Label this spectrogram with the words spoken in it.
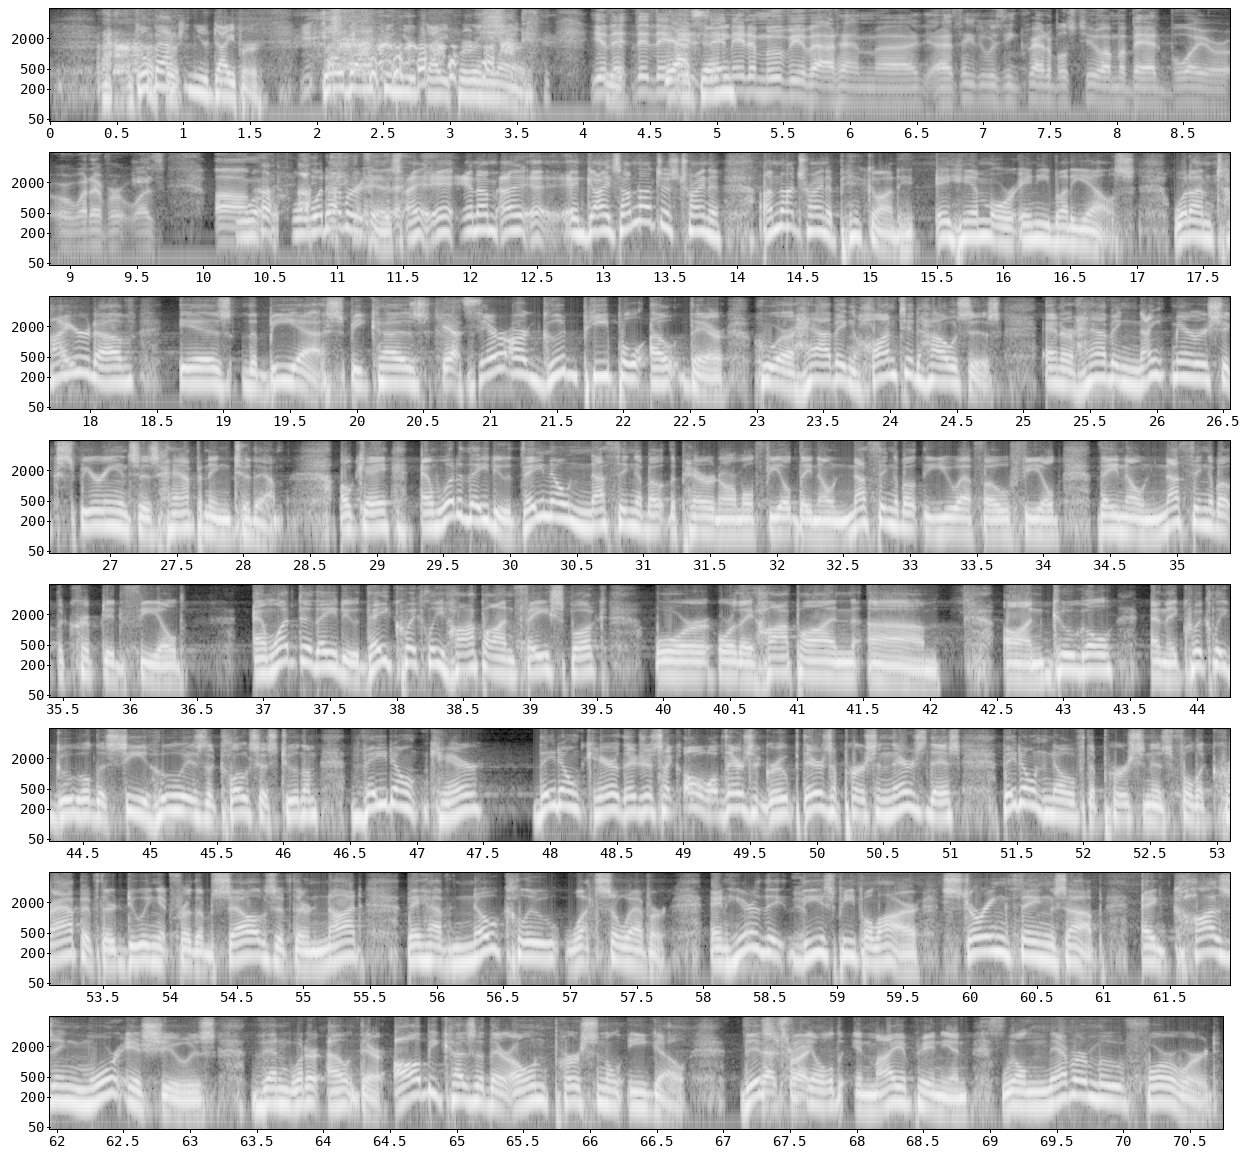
Go back in your diaper. Go back in your diaper and learn. Yeah, they, they, they, yeah, made, okay. they made, a movie about him. Uh, I think it was The Incredibles 2, I'm a Bad Boy, or, or whatever it was. Um, well, well, whatever it is. I, and I'm I, and guys, I'm not just trying to I'm not trying to pick on him or anybody else. What I'm tired of is the BS because yes. there are good people out there who are having haunted houses and are having nightmarish experiences happening to them. Okay. And what do they do? They know nothing about the paranormal field. They know nothing about the UFO field. They know nothing about the cryptid field. And what do they do? They quickly hop on Facebook or or they hop on um, on Google and they quickly Google to see who is the closest to them. They don't care they don't care. They're just like, oh, well, there's a group, there's a person, there's this. They don't know if the person is full of crap, if they're doing it for themselves, if they're not. They have no clue whatsoever. And here the, yep. these people are stirring things up and causing more issues than what are out there, all because of their own personal ego. This That's field, right. in my opinion, will never move forward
